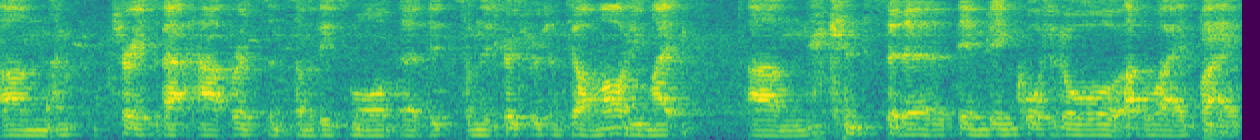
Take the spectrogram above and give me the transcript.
um, I'm curious about how, for instance, some of these more uh, the, some of these groups from Te Ao Māori might um, consider them being courted or otherwise by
